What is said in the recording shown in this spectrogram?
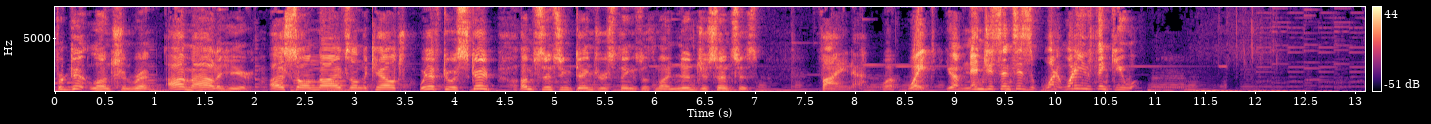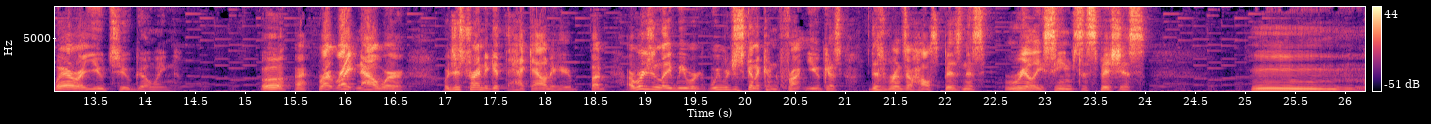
Forget lunch and rent. I'm out of here. I saw knives on the couch. We have to escape. I'm sensing dangerous things with my ninja senses. Fine. Uh, well, wait, you have ninja senses? What, what do you think you... Where are you two going? Uh, Uh, right, right now we're we're just trying to get the heck out of here. But originally we were we were just gonna confront you because this rental house business really seems suspicious. hmm.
